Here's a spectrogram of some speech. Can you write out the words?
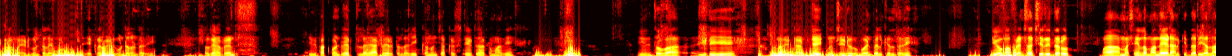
ఎకరం ఏడు గుంటలు ఏమో ఎకరం ఏడు గుంటలు ఉంటుంది. ఓకేనా ఫ్రెండ్స్ ఇది పక్క పంట వేరుతున్నది అటు వేరుతున్నది ఇక్కడ నుంచి అక్కడ స్టేట్ దాకా మాది. ఇది తవ్వ ఇది ఎట్లా అంటే ఇటు నుంచి ఇటు బోయినపల్లికి వెళ్తుంది. ఇగో మా ఫ్రెండ్స్ వచ్చిర్రు ఇద్దరు. మా మా చేనులో మంద వేయడానికి ఇద్దరు ఇవాళ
